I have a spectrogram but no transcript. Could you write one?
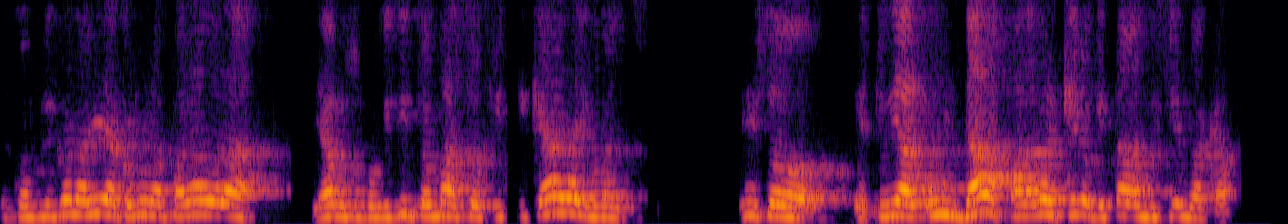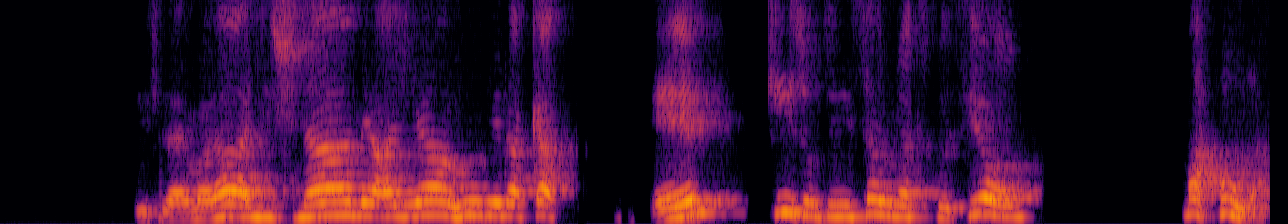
Me complicó la vida con una palabra, digamos, un poquitito más sofisticada y nos hizo estudiar un DAF para ver qué es lo que estaban diciendo acá. Dice la Gemara. Él quiso utilizar una expresión más pura.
